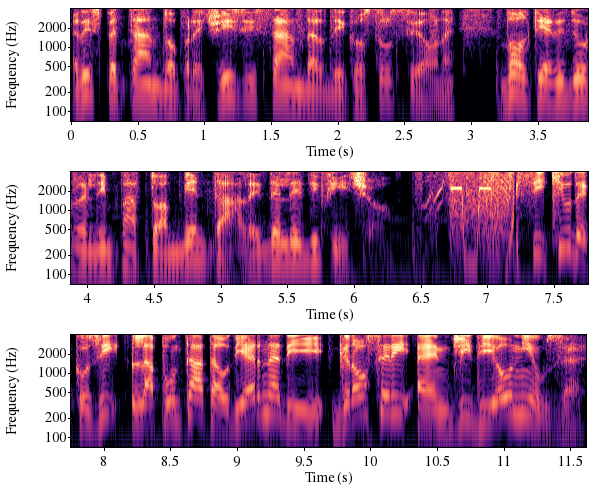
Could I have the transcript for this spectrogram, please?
rispettando precisi standard di costruzione volti a ridurre l'impatto ambientale dell'edificio. Si chiude così la puntata odierna di Grocery and GDO News,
